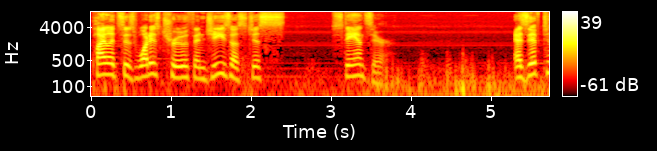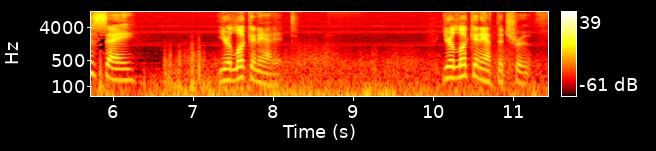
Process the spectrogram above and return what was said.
Pilate says, What is truth? And Jesus just stands there as if to say, You're looking at it. You're looking at the truth.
